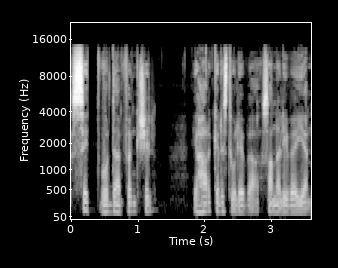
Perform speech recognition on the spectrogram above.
sett hvordan fengsel Jeg har ikke lyst til å leve sånn livet igjen.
